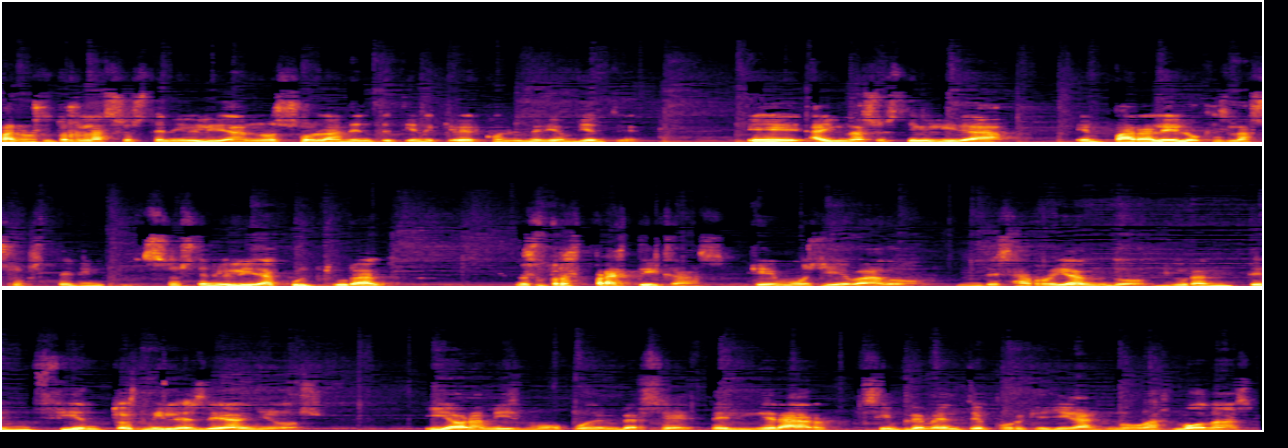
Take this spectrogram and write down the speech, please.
para nosotros la sostenibilidad no solamente tiene que ver con el medio ambiente, eh, hay una sostenibilidad en paralelo que es la sosteni- sostenibilidad cultural. Nosotros prácticas que hemos llevado desarrollando durante cientos, miles de años y ahora mismo pueden verse peligrar simplemente porque llegan nuevas modas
